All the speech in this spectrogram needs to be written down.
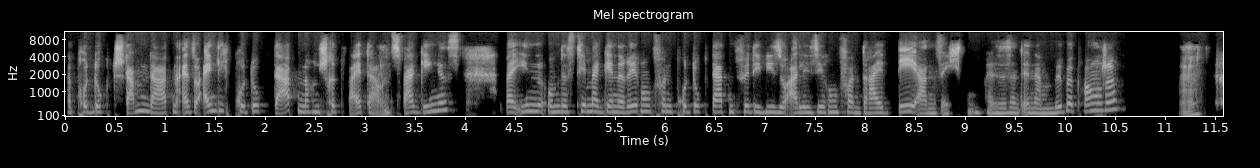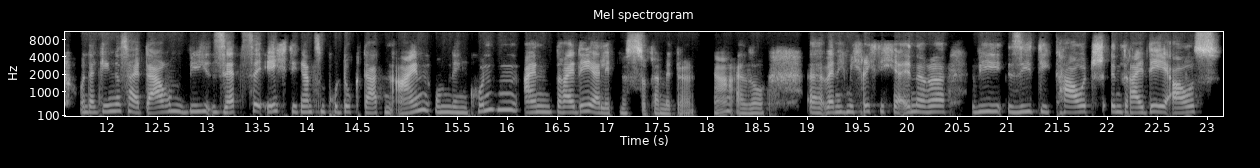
äh, Produktstammdaten, also eigentlich Produktdaten noch einen Schritt weiter. Und zwar ging es bei Ihnen um das Thema Generierung von Produktdaten für die Visualisierung von 3D-Ansichten. Also Sie sind in der Möbelbranche Mhm. Und da ging es halt darum, wie setze ich die ganzen Produktdaten ein, um den Kunden ein 3D-Erlebnis zu vermitteln. Ja, also äh, wenn ich mich richtig erinnere, wie sieht die Couch in 3D aus?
